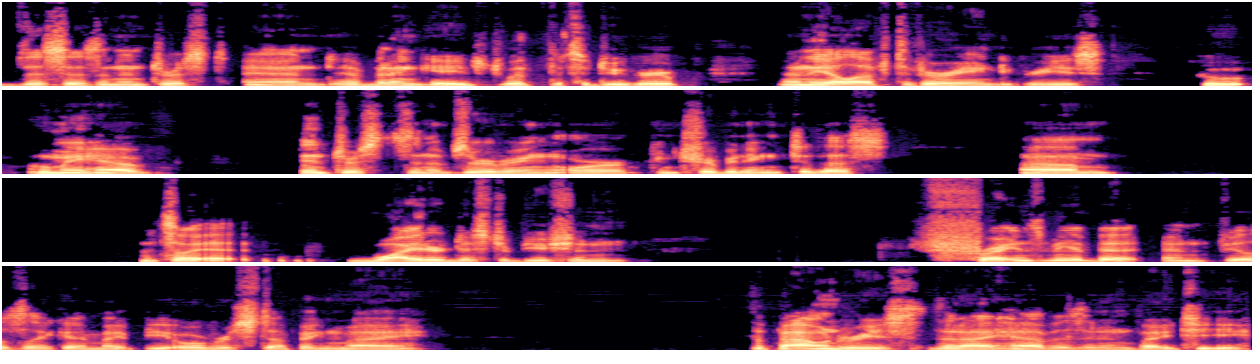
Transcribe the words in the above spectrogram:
this as an interest and have been engaged with the to do group and the LF to varying degrees who who may have interests in observing or contributing to this. Um, and so uh, wider distribution frightens me a bit and feels like I might be overstepping my the boundaries that I have as an invitee.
